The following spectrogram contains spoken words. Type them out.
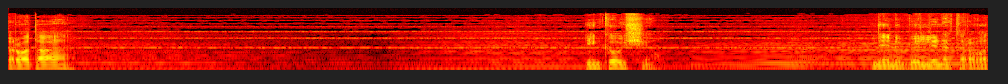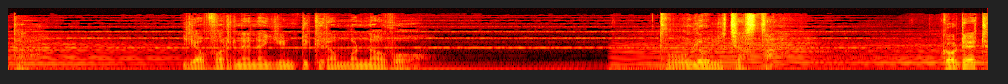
తర్వాత ఇంకో విషయం. నేను వెళ్ళిన తర్వాత ఎవరినైనా ఇంటికి రమ్మన్నావో తోలోలు చేస్తాను గోటెట్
